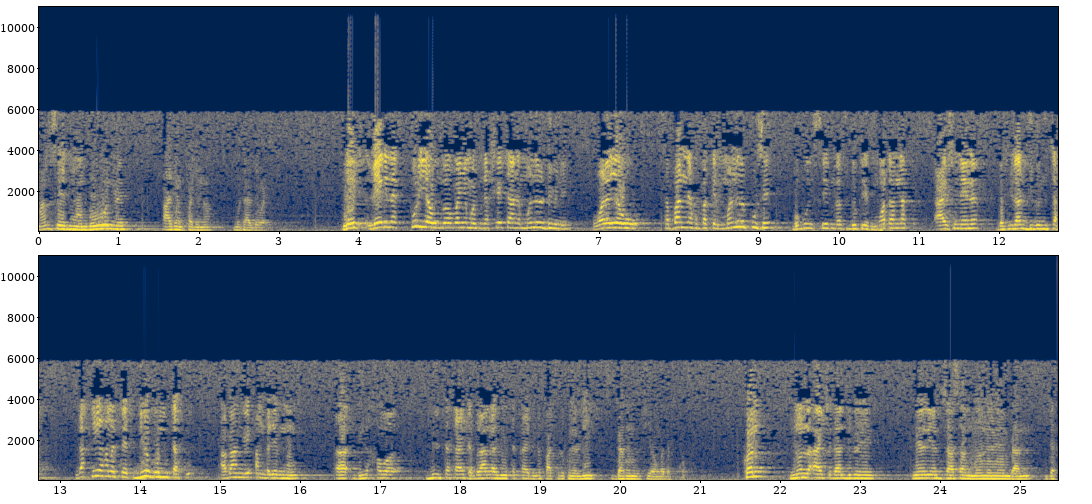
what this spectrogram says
maanaam seet moom ba wóor ne aajam faju na mu daal di way léegi léegi nag pour yow nga bañ a moytu ndax seytaane mën na la dominer wala yow sa bànneexu bakkan mën na la pousser ba muy sëy nga su dugg yëg moo tax nag ay su nee na daf ñu daan digal ñu takk ndax ki nga xamante ne digal ko mu takku avant ngay am dajeeg moom di nga xaw a dindi takkaay te balaa ngaa dindi takkaay di nga fàttaliku ne lii daganul ci yow nga def ko kon noonu la Aïcha daan digal nee na yenn saa saa noonu la leen daan def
